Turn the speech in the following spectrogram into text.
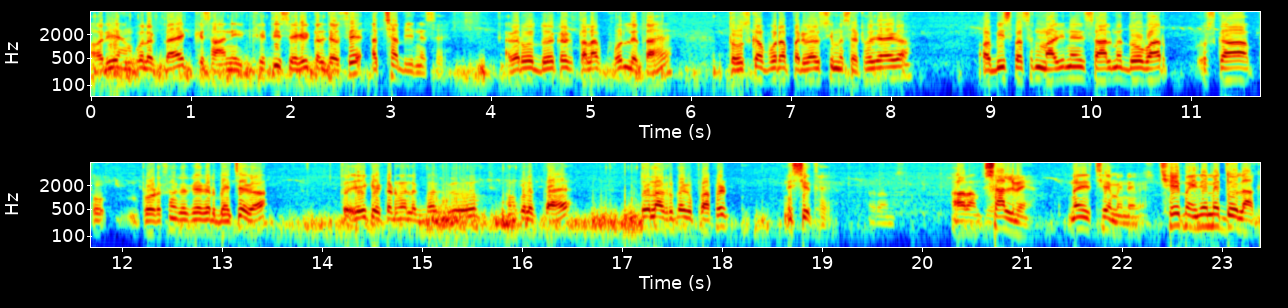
और ये हमको लगता है किसानी, खेती से एग्रीकल्चर से अच्छा बिज़नेस है। अगर वो दो एकड़ तालाब खोद लेता है तो उसका पूरा परिवार उसी में सेट हो जाएगा। और 20 परसेंट मार्जिन है साल में दो बार उसका प्रोडक्शन करके अगर बेचेगा तो एक एकड़ में लगभग हमको लगता है दो लाख रुपए का प्रॉफिट निश्चित है। आराम से। आराम से। साल में? नहीं छः महीने में। छः महीने में दो लाख।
